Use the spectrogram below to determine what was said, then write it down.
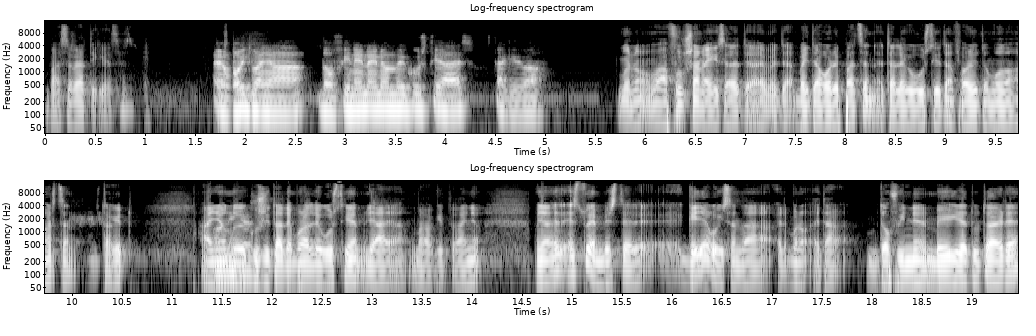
ba zergatik ez, ez? Egoit, baina dofinen nahi ondo ikustia ez, ez dakit ba bueno, ba, fulsan nahi baita gore patzen, eta lego guztietan favorito moduan jartzen, ez dakit. Hain ondo ikusita temporalde guztien, ja, ja, ba, kitu daino. Baina ez, duen beste gehiago izan da, bueno, eta dofinen begiratuta ere,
